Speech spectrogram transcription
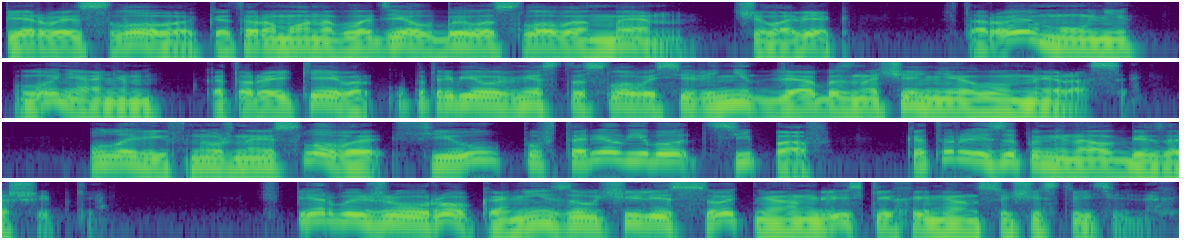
Первое слово, которым он овладел, было слово «мен» — «человек». Второе — «муни» — «лунянин», которое Кейвор употребил вместо слова «селенит» для обозначения лунной расы. Уловив нужное слово, Фиу повторял его «ципав», который запоминал без ошибки. В первый же урок они заучили сотню английских имен существительных.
